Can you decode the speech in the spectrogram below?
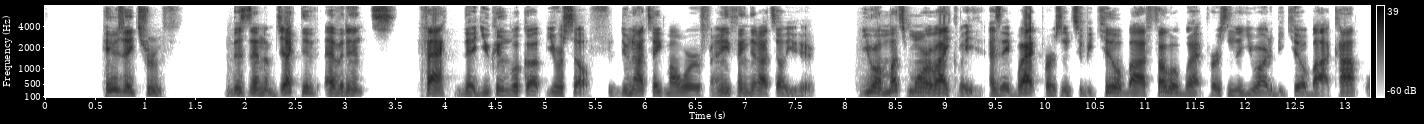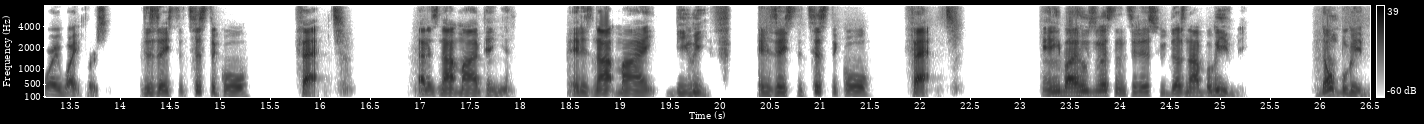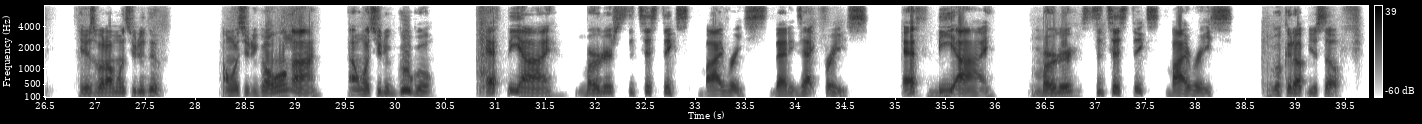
Here's a truth this is an objective evidence fact that you can look up yourself. Do not take my word for anything that I tell you here you are much more likely as a black person to be killed by a fellow black person than you are to be killed by a cop or a white person. This is a statistical fact. That is not my opinion. It is not my belief. It is a statistical fact. Anybody who's listening to this who does not believe me, don't believe me. Here's what I want you to do. I want you to go online. I want you to Google FBI murder statistics by race. That exact phrase. FBI murder statistics by race. Look it up yourself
